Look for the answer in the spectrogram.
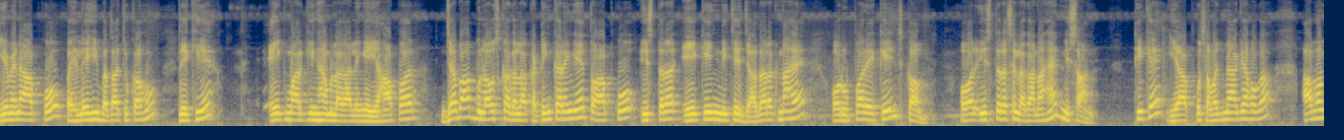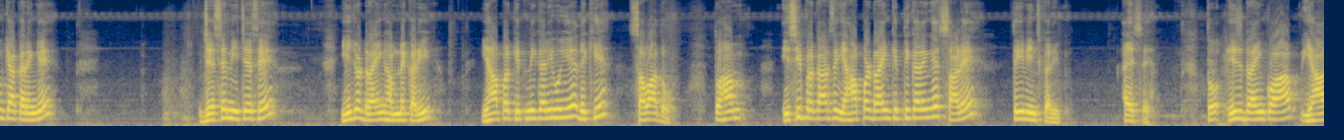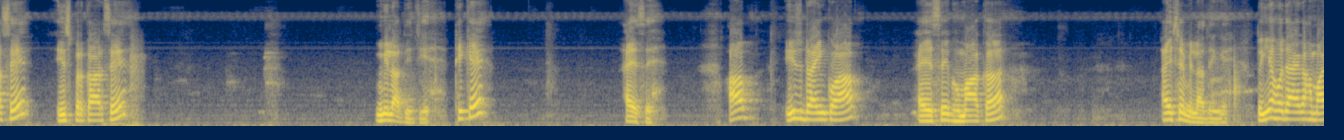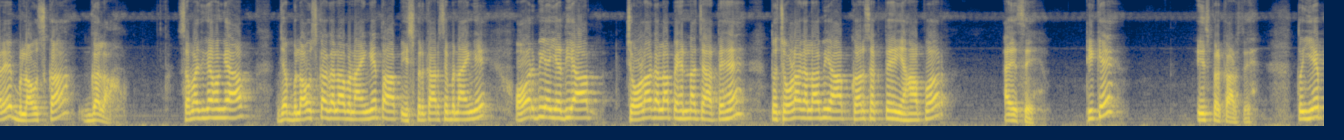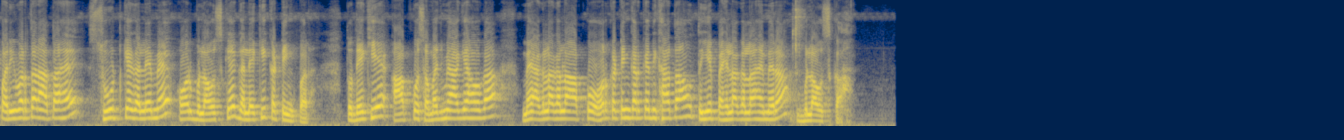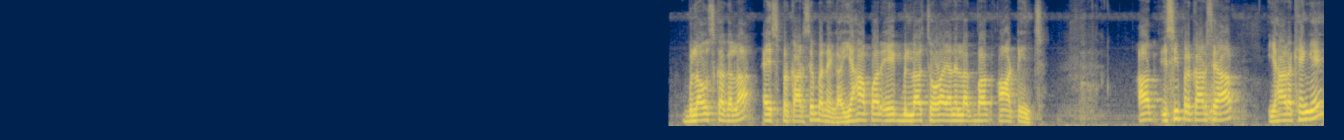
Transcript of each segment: ये मैंने आपको पहले ही बता चुका हूँ। देखिए, एक मार्किंग हम लगा लेंगे यहाँ पर। जब आप ब्लाउज़ का गला कटिंग करेंगे तो आपको इस तरह एक इंच नीचे ज़्यादा रखना है और ऊपर एक इंच कम, और इस तरह से लगाना है निशान। ठीक है? यह आपको समझ में आ गया होगा। अब हम क्या करेंगे? जैसे नीचे से ये जो ड्राइंग हमने करी, यहाँ पर कितनी करी हुई है? देखिए, सवा दो। तो हम इसी प्रकार से यहाँ पर ड्राइंग कितनी करेंगे? साढ़े तीन इंच करीब। ऐसे। तो इस ड्राइंग को आप यहाँ से, इस प्रकार से मिला दीजिए, ठीक है? ऐसे। अब इस ड्राइंग को आप ऐसे घुमाकर ऐसे मिला देंगे। तो ये हो जाएगा हमारे ब्लाउज़ का गला। समझ गए होंगे आप? जब ब्लाउज़ का गला बनाएँगे तो आप इस प्रकार से बनाएँगे। और भी यदि आप चौड़ा गला पहनना चाहते हैं तो चौड़ा गला भी आप कर सकते हैं यहाँ पर ऐसे, ठीक है? इस प्रकार से। तो ये परिवर्तन आता है सूट के गले में और ब्लाउज़ के गले की कटिंग पर। तो देखिए, आपको समझ में आ गया होगा। मैं अगला गला आपको और कटिंग करके दिखाता हूँ। तो ये पहला गला है मेरा ब्लाउज़ का। ब्लाउज़ का गला इस प्रकार से बनेगा। यहाँ पर एक बिल्ला चौड़ा यानी लगभग आठ इंच। अब इसी प्रकार से आप यहाँ रखेंगे।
